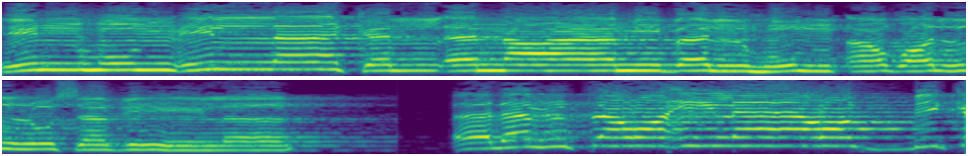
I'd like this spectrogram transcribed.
إِنْ هُمْ إِلَّا كَالْأَنْعَامِ بَلْ هُمْ أَضَلُّ سَبِيلًا. أَلَمْ تَرَ إِلَىٰ رَبِّكَ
